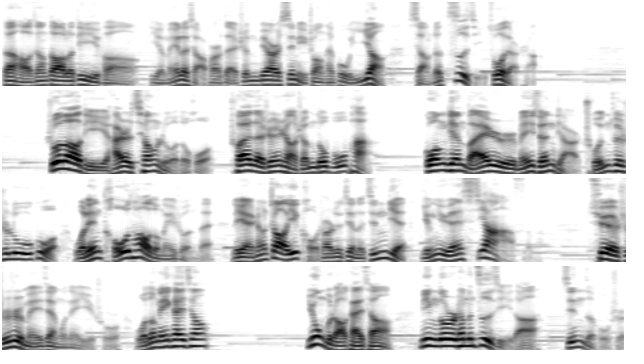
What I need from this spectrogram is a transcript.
但好像到了地方也没了小胖在身边，心理状态不一样，想着自己做点啥。说到底还是枪惹的祸，揣在身上什么都不怕。光天白日没选点，纯粹是路过。我连头套都没准备，脸上罩一口罩就进了金店，营业员吓死了。确实是没见过那一出，我都没开枪。用不着开枪，命都是他们自己的，金子不是。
